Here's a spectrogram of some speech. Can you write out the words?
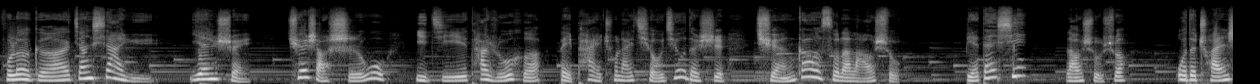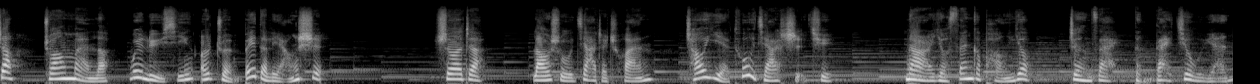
弗洛格将下雨、淹水。缺少食物以及他如何被派出来求救的事，全告诉了老鼠。别担心，老鼠说：“我的船上装满了为旅行而准备的粮食。”说着，老鼠驾着船朝野兔家驶去。那儿有三个朋友正在等待救援。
